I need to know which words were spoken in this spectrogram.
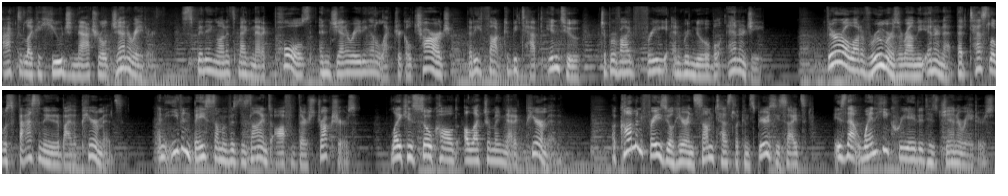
acted like a huge natural generator, spinning on its magnetic poles and generating an electrical charge that he thought could be tapped into to provide free and renewable energy. There are a lot of rumors around the internet that Tesla was fascinated by the pyramids and even based some of his designs off of their structures, like his so-called electromagnetic pyramid. A common phrase you'll hear in some Tesla conspiracy sites is that when he created his generators,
